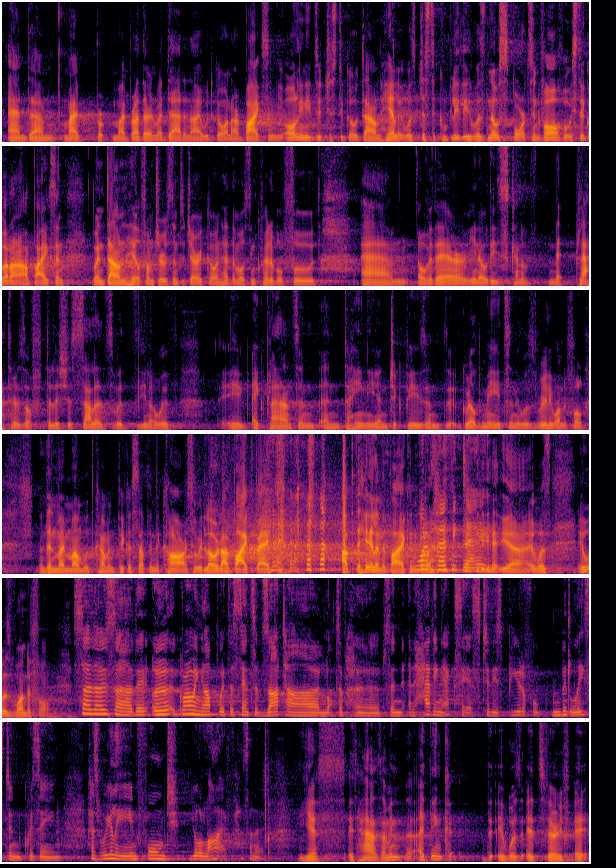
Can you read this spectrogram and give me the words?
and um, my, my brother and my dad and I would go on our bikes, and you only needed just to go downhill. It was just a completely, it was no sports involved, but we still got on our bikes and went downhill from Jerusalem to Jericho and had the most incredible food um, over there. You know, these kind of platters of delicious salads with, you know, with eggplants and, and tahini and chickpeas and uh, grilled meats, and it was really wonderful. And then my mom would come and pick us up in the car, so we'd load our bike back up the hill in the bike and What going. a perfect day. yeah, yeah, it was, it was wonderful. So those uh, the, uh, growing up with a sense of za'atar, lots of herbs, and, and having access to this beautiful Middle Eastern cuisine has really informed your life, hasn't it? Yes, it has. I mean, I think it was. It's very. Uh,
